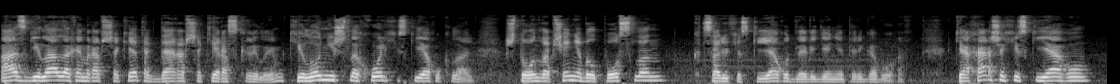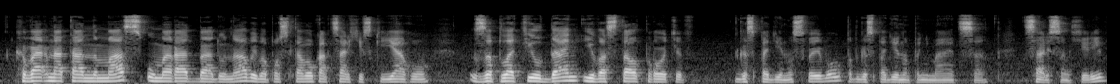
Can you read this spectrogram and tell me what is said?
Аз гилалахем Равшаке, тогда Равшаке раскрыл им, кило нишлахоль Хискияху клаль, что он вообще не был послан к царю Хискияру для ведения переговоров. Киахарша Хискияру Кварнатан Мас умарат Бадунав, ибо после того, как царь Хискияру заплатил дань и восстал против господина своего, под господином понимается царь Санхирив,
